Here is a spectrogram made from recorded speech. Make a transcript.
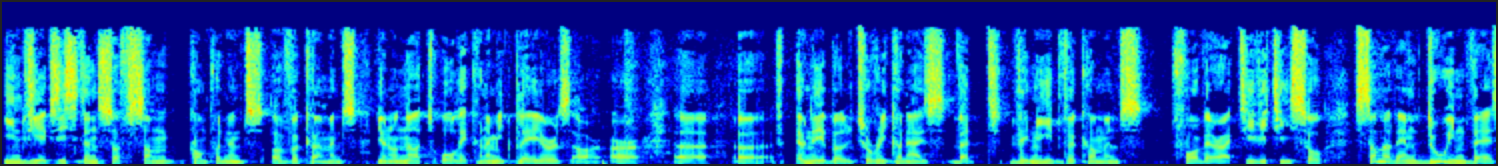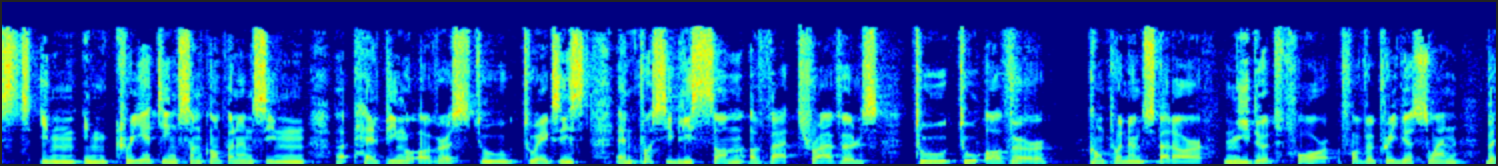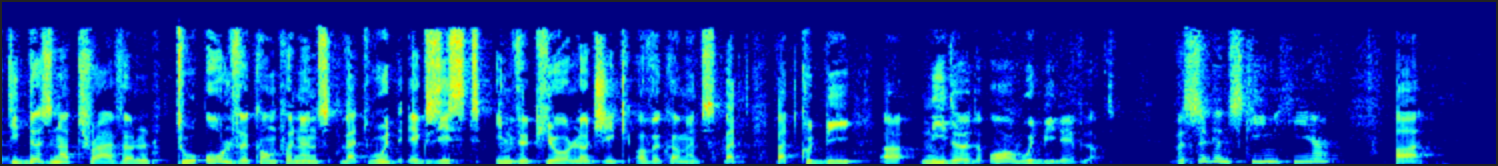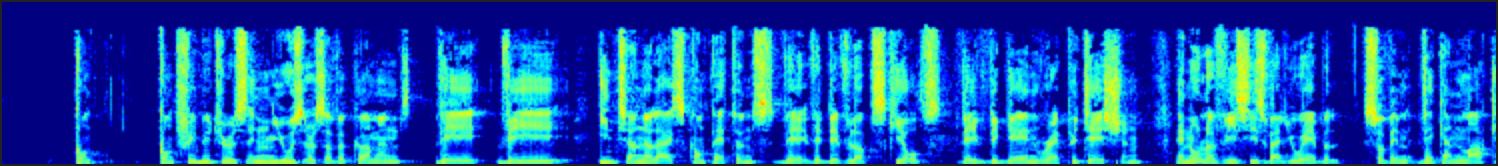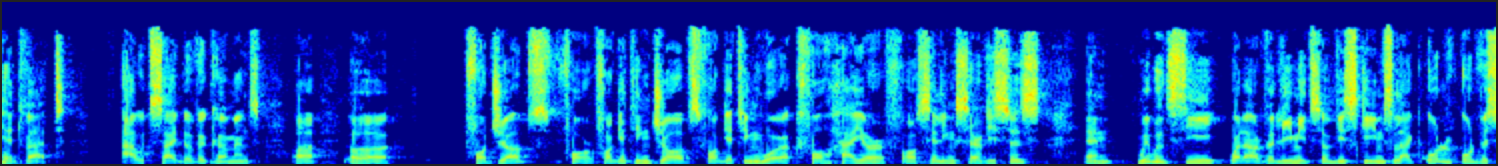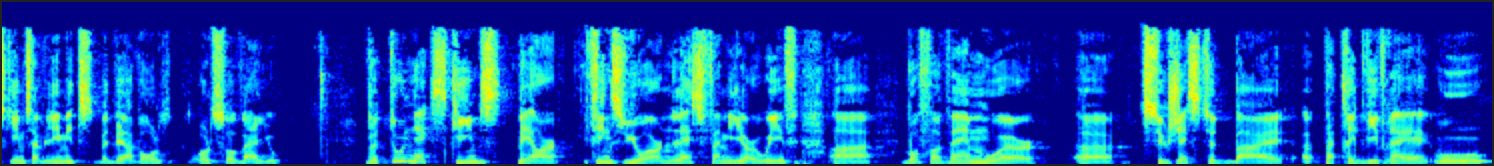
in the existence of some components of the commons. You know, not all economic players are, are uh, uh unable to recognize that they need the commons for their activity. So some of them do invest in, in creating some components, in uh, helping others to, to exist, and possibly some of that travels to, to other components that are needed for, for the previous one, but it does not travel to all the components that would exist in the pure logic of the commons that, that could be uh, needed or would be developed. The second scheme here, uh, con contributors and users of the commons, they, they internalize competence, they, they develop skills, they, they, gain reputation, and all of this is valuable. So they, they can market that outside of the commons uh, uh, for jobs, for, for getting jobs, for getting work for hire, for selling services, and we will see what are the limits of these schemes. Like all, all the schemes have limits, but they have all, also value. The two next schemes, they are things you are less familiar with. Uh, both of them were uh, suggested by uh, Patrick Viveret, who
